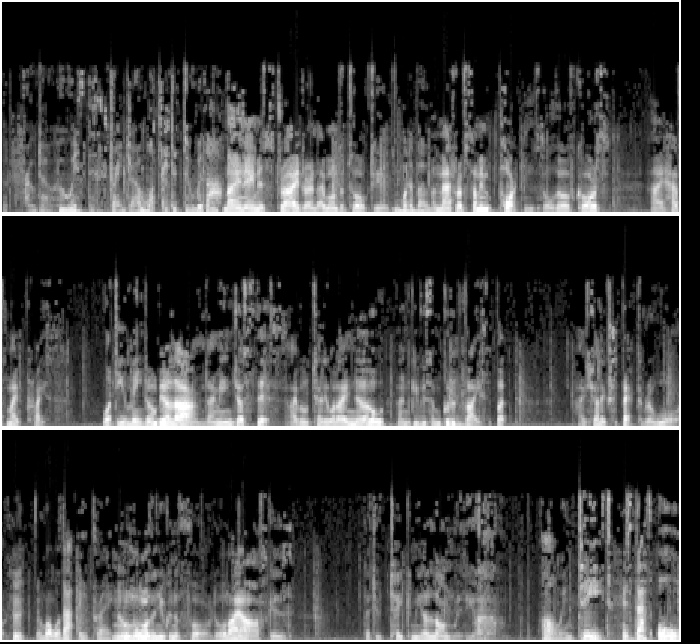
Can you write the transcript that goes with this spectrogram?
But Frodo, who is this stranger and what's he to do with us? My name is Strider, and I want to talk to you. What about? A matter of some importance, although, of course, I have my price. What do you mean? Don't be alarmed. I mean just this. I will tell you what I know and give you some good advice, but I shall expect a reward. Hmm. And what will that be, pray? No more than you can afford. All I ask is that you take me along with you. Oh, indeed. Is that all?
